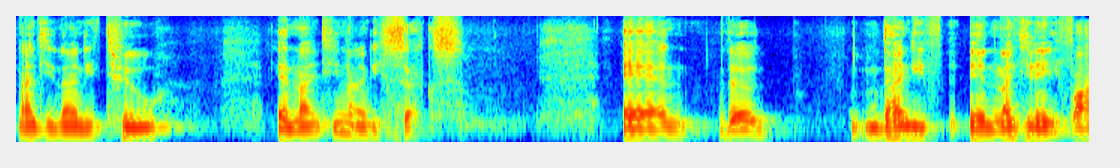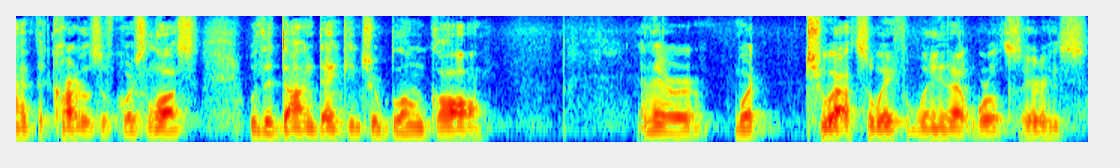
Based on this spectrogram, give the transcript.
1992, and 1996. And the 90, in 1985, the Cardinals, of course, lost with a Don Denkinger blown call, and they were what two outs away from winning that World Series.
